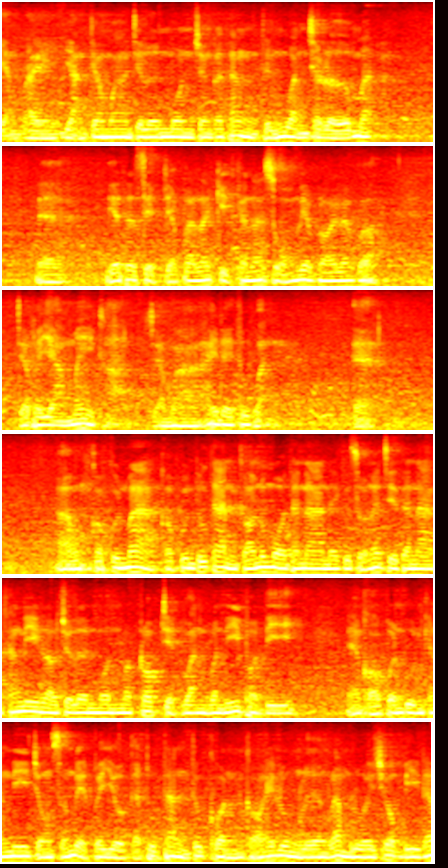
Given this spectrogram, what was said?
อย่างไร อยากจะมาเจริญมนต์จนกระทั่งถึงวันเฉลิมอะนะเดี๋ยวถ้าเสร็จจากภารกิจคณะสงฆ์เรียบร้อยแล้วก็จะพยายามไม่ให้ขาดจะมาให้ได้ทุกวันเออเอาขอบคุณมากขอบคุณทุกท่าน ขออนุโมทนาในกุศลเจตนาครั้งนี้เราเจริญมนต์มาครบเจ็ดวันวันนี้พอดี ขอผลบุญครั้งนี้จงสำเร็จประโยชน์กับทุกท่านทุกคน ขอให้รุ่งเรืองร่ำรวยโชคดีและ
